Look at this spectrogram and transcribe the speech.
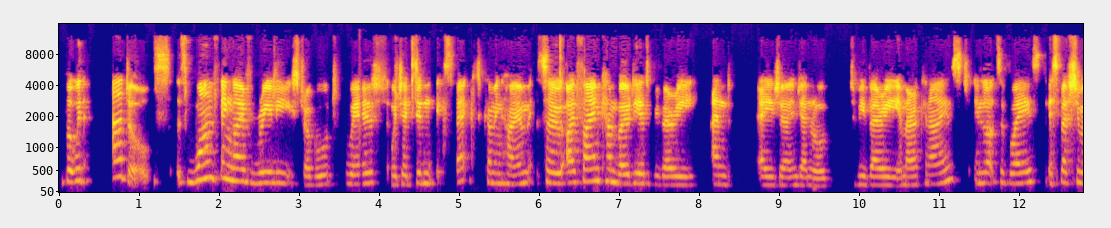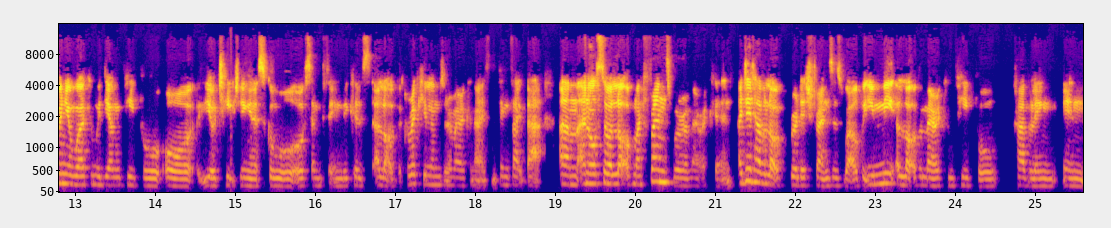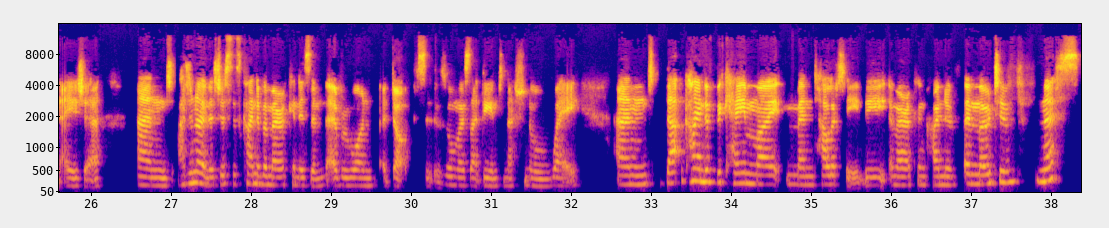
But with adults, it's one thing I've really struggled with, which I didn't expect coming home. So I find Cambodia to be very, and Asia in general, to be very Americanized in lots of ways, especially when you're working with young people or you're teaching in a school or something, because a lot of the curriculums are Americanized and things like that. Um, and also, a lot of my friends were American. I did have a lot of British friends as well, but you meet a lot of American people traveling in Asia and i don't know there's just this kind of americanism that everyone adopts. It's almost like the international way. And that kind of became my mentality the american kind of emotiveness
